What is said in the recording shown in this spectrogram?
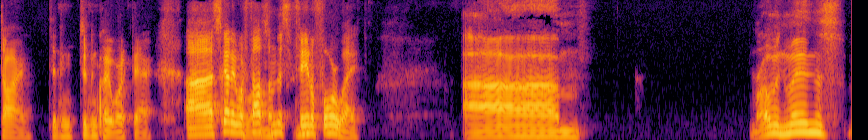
Darn. Didn't didn't quite work there. Uh Scotty, what thoughts on this fatal four way? um, Roman wins.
